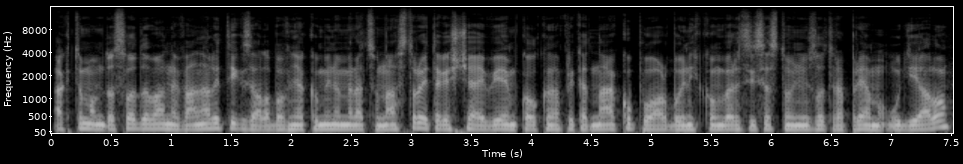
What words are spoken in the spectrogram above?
ak to mám dosledované v Analytics alebo v nejakom inom meracom nástroji, tak ešte aj viem, koľko napríklad nákupov alebo iných konverzií sa z toho newslettera priamo udialo.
